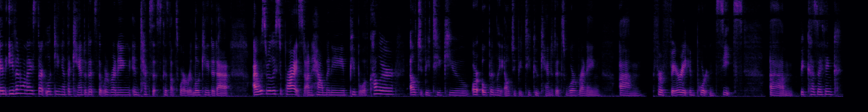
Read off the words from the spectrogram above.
and even when I start looking at the candidates that were running in Texas, because that's where we're located at, I was really surprised on how many people of color, LGBTQ, or openly LGBTQ candidates were running um, for very important seats. Um, because I think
